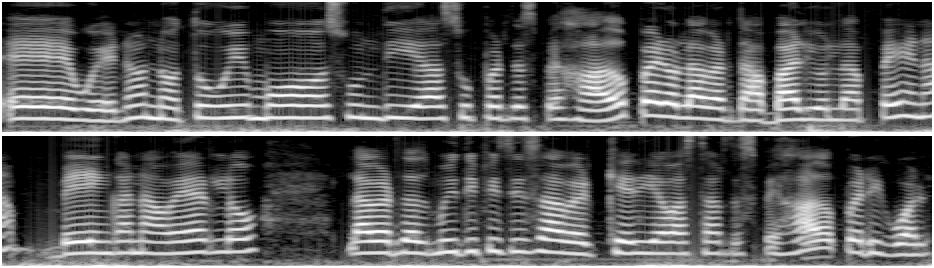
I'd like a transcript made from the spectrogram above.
Eh, bueno, no tuvimos un día súper despejado, pero la verdad valió la pena. Vengan a verlo. La verdad es muy difícil saber qué día va a estar despejado, pero igual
